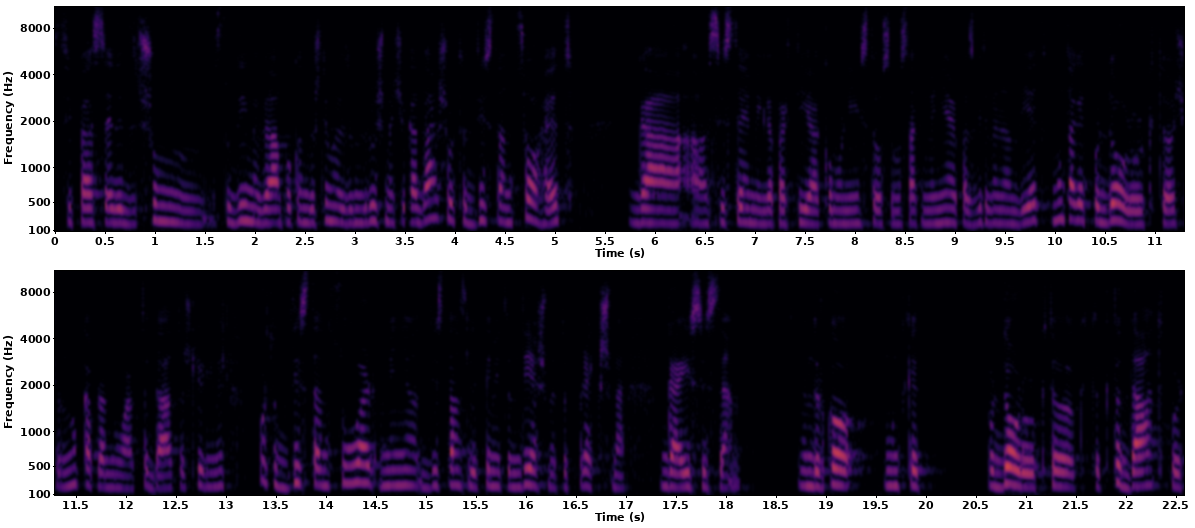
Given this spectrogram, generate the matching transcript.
sipas edhe shumë studimeve apo këndvështrimeve të ndryshme që ka dashur të distancohet nga sistemi, nga partia komuniste, ose më saktë menjëherë pas viteve nëntëdhjetë, mund ta ketë përdorur këtë që nuk ka pranuar këtë datë të çlirimit, për t'u distancuar me një distancë le të themi të ndjeshme, të prekshme nga ai sistem. Dhe ndërkohë mund të ketë përdorur këtë datë për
